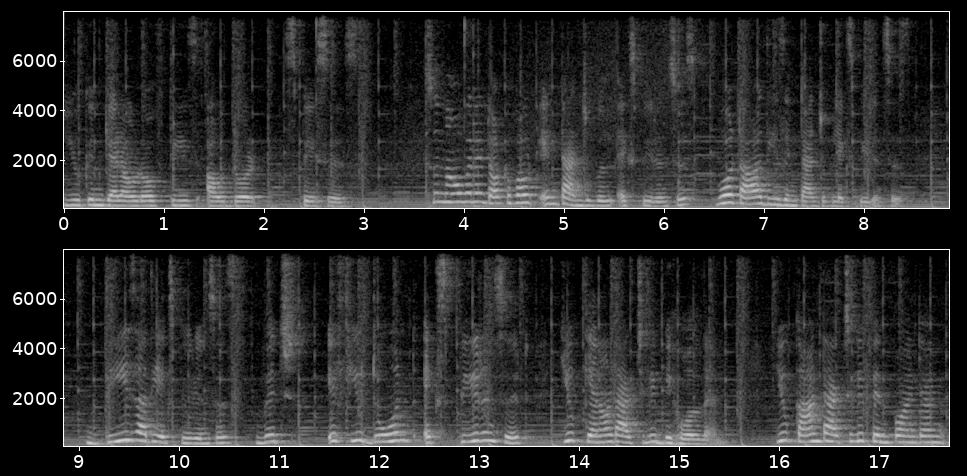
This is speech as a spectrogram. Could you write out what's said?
you can get out of these outdoor spaces. So, now when I talk about intangible experiences, what are these intangible experiences? These are the experiences which, if you don't experience it, you cannot actually behold them. You can't actually pinpoint and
